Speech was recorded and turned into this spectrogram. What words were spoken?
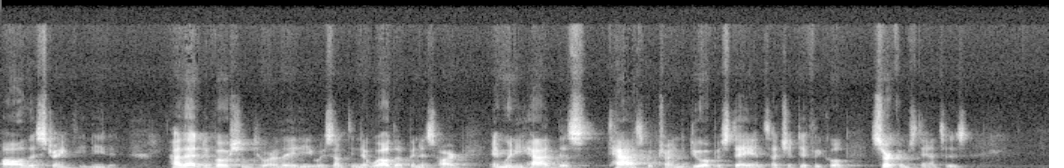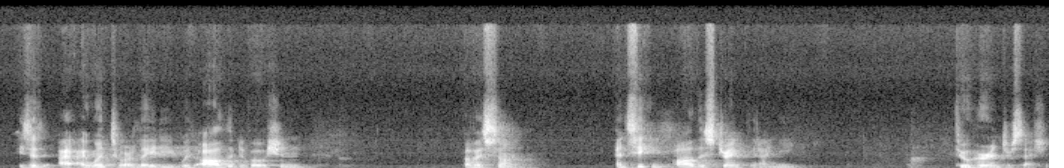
all the strength he needed. How that devotion to Our Lady was something that welled up in his heart. And when he had this task of trying to do Opus Dei in such a difficult circumstances, he said, I, I went to Our Lady with all the devotion of a son and seeking all the strength that I need through her intercession,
